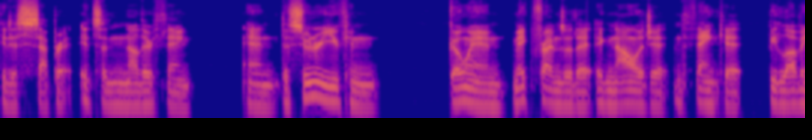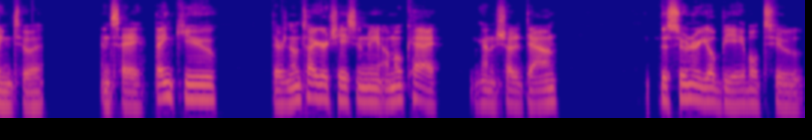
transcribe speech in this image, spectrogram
It is separate, it's another thing. And the sooner you can go in, make friends with it, acknowledge it, and thank it, be loving to it, and say, Thank you. There's no tiger chasing me. I'm okay. You kind of shut it down. The sooner you'll be able to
